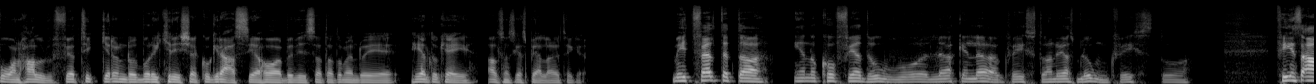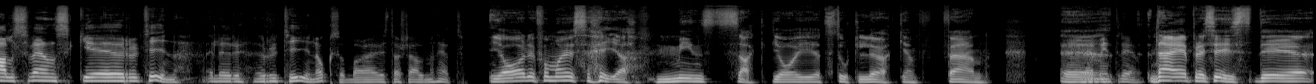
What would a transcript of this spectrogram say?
två och en halv, för jag tycker ändå både Krishak och Gracia har bevisat att de ändå är helt okej okay, allsvenska spelare tycker jag. Mittfältet då? Eno Kofi Ado och Löken Löfqvist och Andreas Blomqvist och Finns allsvensk eh, rutin, eller rutin också, bara i största allmänhet? Ja, det får man ju säga. Minst sagt. Jag är ett stort Löken-fan. Vem är inte det? Nej, precis. Det,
